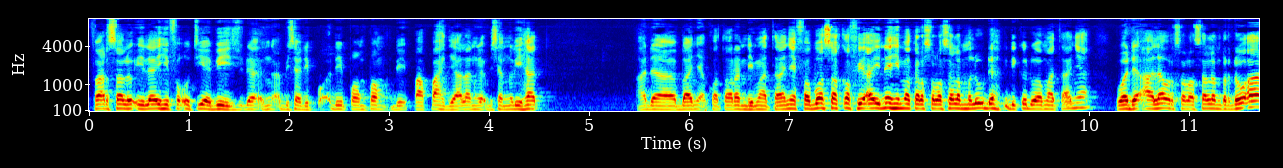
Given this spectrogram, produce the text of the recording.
Farsalu ilaihi fa utiya Sudah enggak bisa dipompong, dipapah jalan enggak bisa ngelihat. Ada banyak kotoran di matanya. Fa basaqa fi ainihi maka Rasulullah SAW meludah di kedua matanya. Wa da'ala Rasulullah SAW berdoa.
